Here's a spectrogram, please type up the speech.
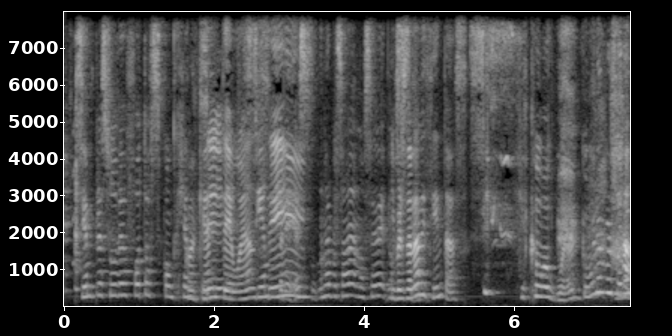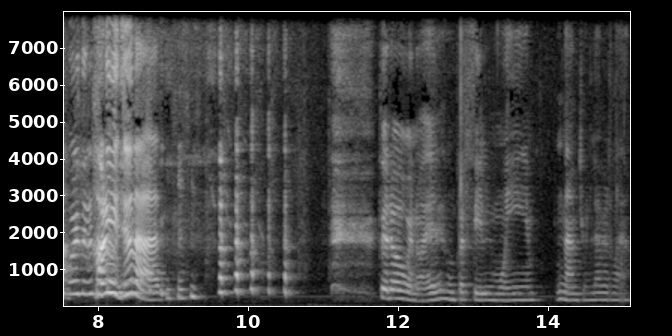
Siempre sube fotos con gente. Con gente, weón, Siempre. sí. Es una persona, no sé. no y personas sé. distintas. Sí. Es como, weón. ¿Cómo una persona puede tener How do you do that? Pero bueno, es un perfil muy Namjoon, la verdad.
